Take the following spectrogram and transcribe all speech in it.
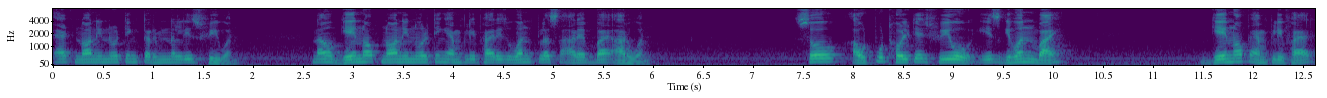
at non-inverting terminal is V1. Now gain of non-inverting amplifier is 1 plus Rf by R1. So output voltage VO is given by gain of amplifier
